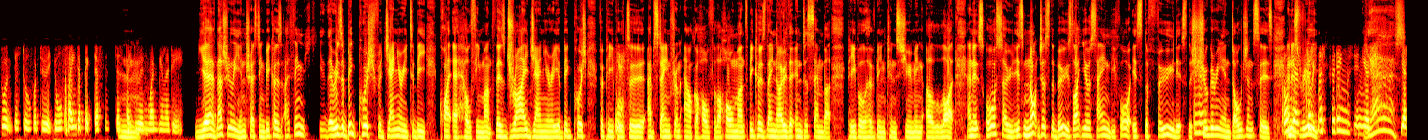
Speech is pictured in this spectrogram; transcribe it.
don't just overdo it. You will find a big difference just by Mm. doing one meal a day. Yeah, that's really interesting because I think there is a big push for January to be quite a healthy month. There's dry January, a big push for people mm. to abstain from alcohol for the whole month because they know that in December people have been consuming a lot. And it's also it's not just the booze like you were saying before, it's the food, it's the mm-hmm. sugary indulgences Oh, and it's really Christmas puddings and your Yes. your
